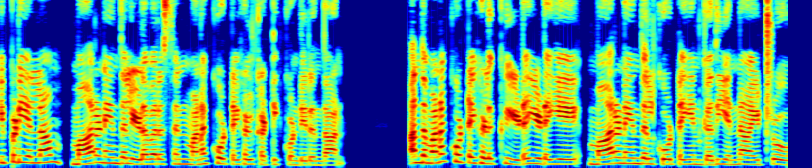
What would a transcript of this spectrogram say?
இப்படியெல்லாம் மாரணேந்தல் இளவரசன் மணக்கோட்டைகள் கட்டிக்கொண்டிருந்தான். அந்த மணக்கோட்டைகளுக்கு இடையிடையே மாரணேந்தல் கோட்டையின் கதி என்ன ஆயிற்றோ?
